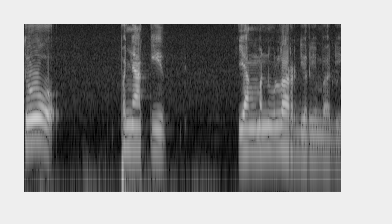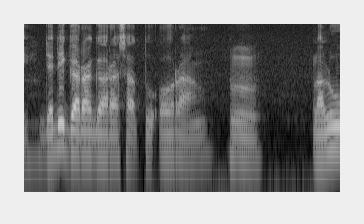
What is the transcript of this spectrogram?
Itu penyakit yang menular di Rimbadi. Jadi gara-gara satu orang hmm. lalu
